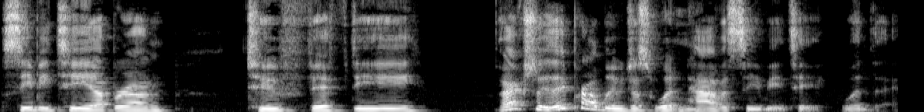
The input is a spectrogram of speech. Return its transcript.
CBT up around 250. Actually, they probably just wouldn't have a CBT, would they?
